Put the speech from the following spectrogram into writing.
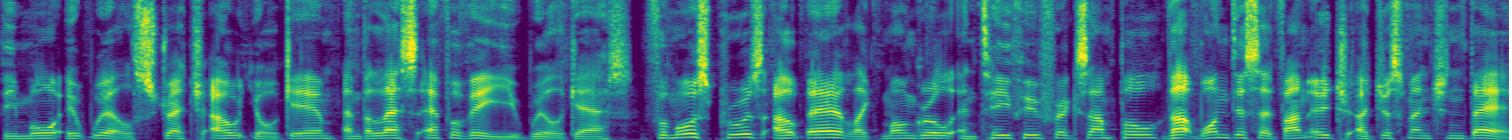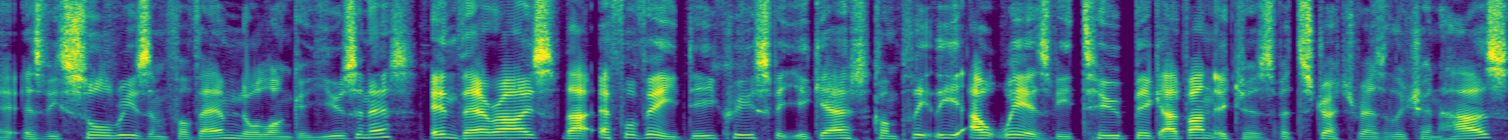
the more it will stretch out your game and the less FOV you will get. For most pros out there like Mongraal and Tfue for example, that one disadvantage I just mentioned there is the sole reason for them no longer using it. In their eyes, that FOV decrease that you get completely outweighs the two big advantages that stretch resolution has.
